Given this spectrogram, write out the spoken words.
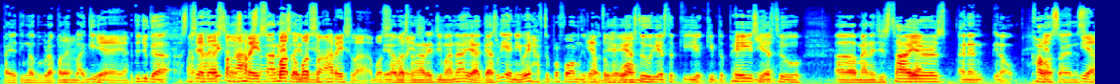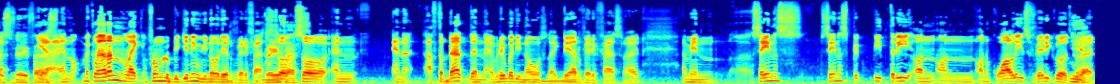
kayak tinggal beberapa lap lagi yeah, ya. yeah. Itu juga Masih ada race, setengah race, setengah about, lah about setengah race lah, about Ya, setengah buat race. setengah race di mana ya Gasly anyway have to perform gitu. Have to He, he has to perform. he has to keep, the pace, he Yeah. has to uh, manage his tires and then you know Carlos Sainz yeah, was very fast. Yeah, and McLaren like from the beginning we know they're very fast. Very so fast. so and and after that then everybody knows like they are very fast, right? I mean, uh, Sainz P- P3 on on on quali is very good, Yeah, right?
